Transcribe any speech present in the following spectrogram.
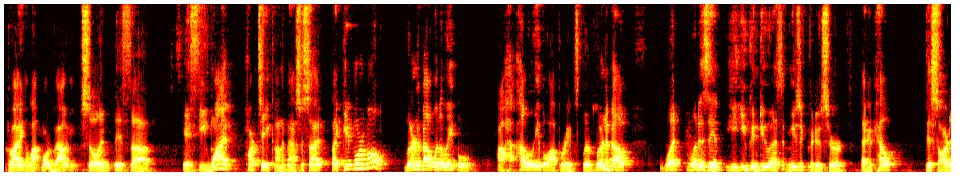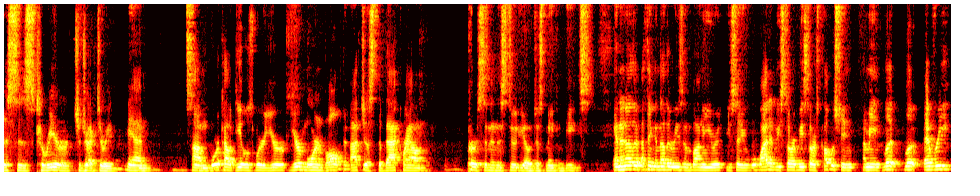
providing a lot more value. So if if, uh, if you want to partake on the master side like get more involved. Learn about what a label uh, how a label operates. Learn, about what what is it you can do as a music producer that could help this artist's career trajectory and um, work out deals where you're you're more involved and not just the background person in the studio just making beats. And another, I think another reason, Bonnie, you you say, well, why did we start BeatStars Publishing? I mean, look, look, every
